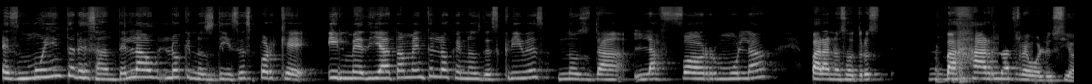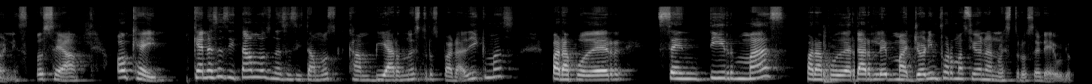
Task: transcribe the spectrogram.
Es muy interesante lo que nos dices porque inmediatamente lo que nos describes nos da la fórmula para nosotros bajar las revoluciones. O sea, ok, ¿qué necesitamos? Necesitamos cambiar nuestros paradigmas para poder sentir más para poder darle mayor información a nuestro cerebro.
